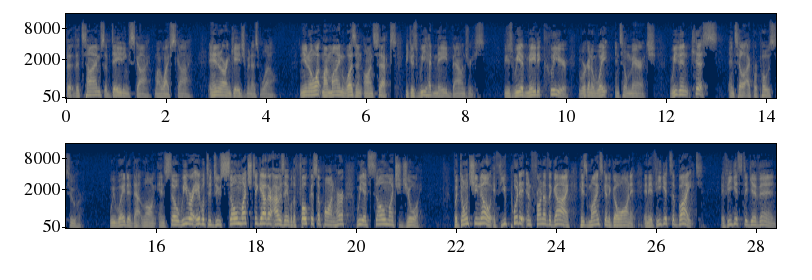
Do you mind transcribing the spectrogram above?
the, the times of dating Sky, my wife Sky, and our engagement as well. And you know what? My mind wasn't on sex because we had made boundaries, because we had made it clear we're going to wait until marriage. We didn't kiss until I proposed to her. We waited that long. And so we were able to do so much together. I was able to focus upon her. We had so much joy. But don't you know, if you put it in front of the guy, his mind's going to go on it. And if he gets a bite, if he gets to give in,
